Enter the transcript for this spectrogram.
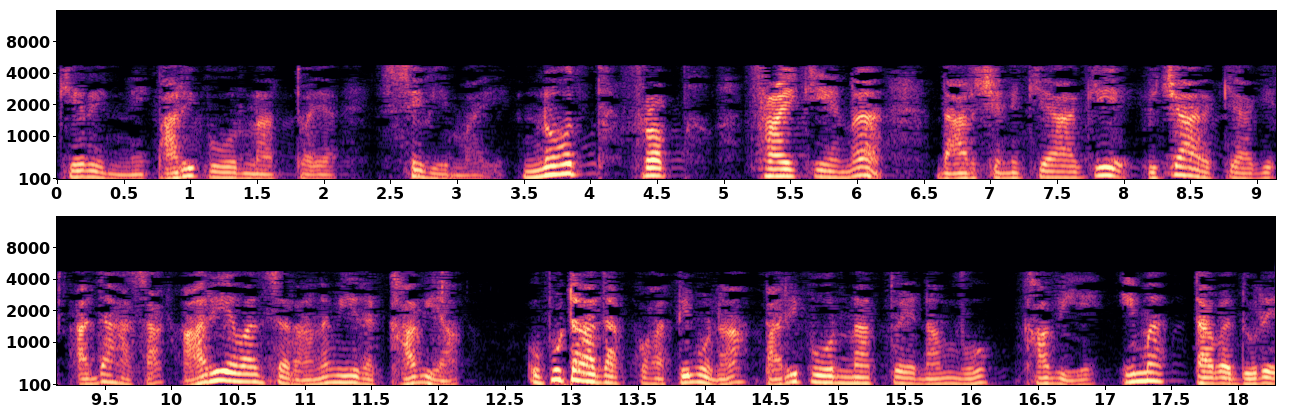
කෙරෙන්නේ පරිපූර්ණත්වය සෙවීමයි. නොත් ෆ්‍රොප් ෆ්‍රයි කියන දාර්ශනිකයාගේ විචාරකයාගේ අදහසක් ආර්යවංශ රණවීර කවියා උපුටා දක්වා තිබුණා පරිපූර්ණත්වයේ නම් වූ කවියේ ඉම තව දුරය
